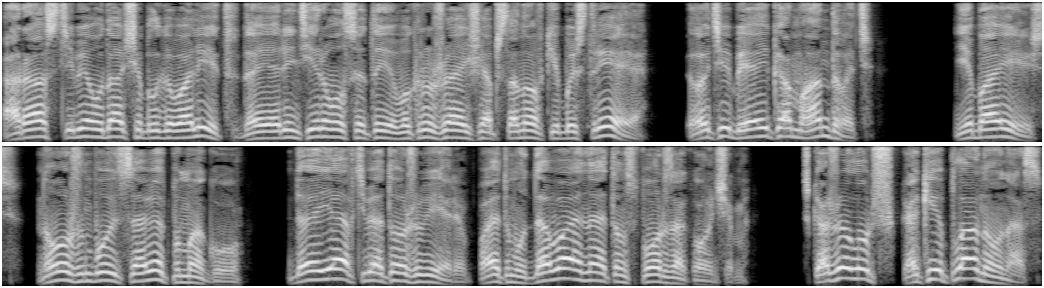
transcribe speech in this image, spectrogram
А раз тебе удача благоволит, да и ориентировался ты в окружающей обстановке быстрее, то тебе и командовать. Не боись, нужен будет совет, помогу. Да и я в тебя тоже верю, поэтому давай на этом спор закончим. Скажи лучше, какие планы у нас?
